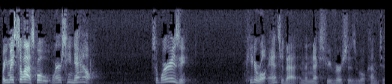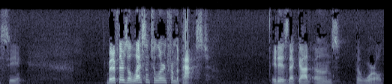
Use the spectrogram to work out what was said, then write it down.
But you may still ask, well, where's he now? So where is he? Peter will answer that in the next few verses we'll come to see. But if there's a lesson to learn from the past, it is that God owns the world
